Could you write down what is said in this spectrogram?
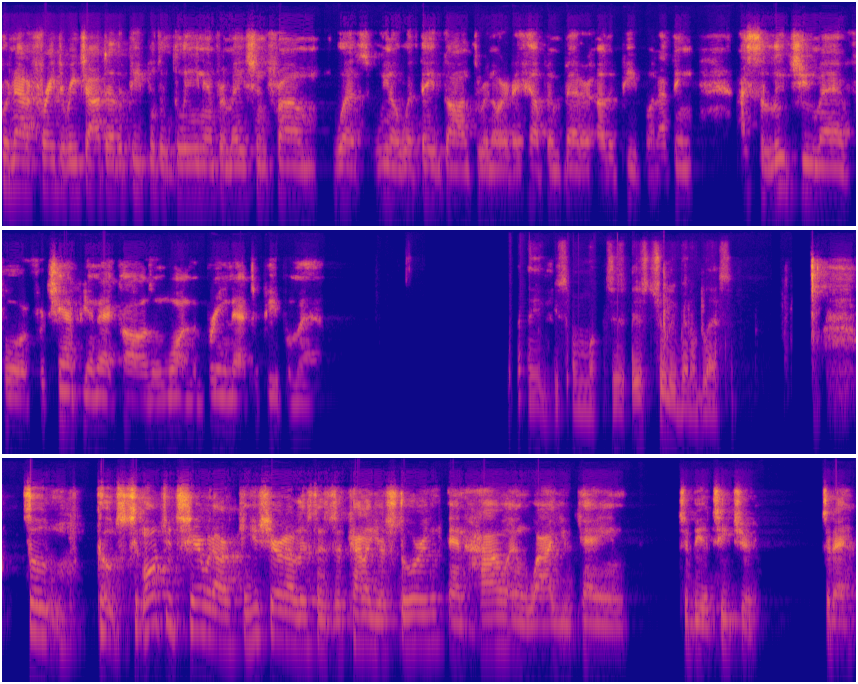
who are not afraid to reach out to other people to glean information from what's you know what they've gone through in order to help and better other people. And I think I salute you, man, for for championing that cause and wanting to bring that to people, man. Thank you so much. It's, truly been a blessing. So, Coach, why don't you share with our can you share with our listeners just kind of your story and how and why you came to be a teacher today?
